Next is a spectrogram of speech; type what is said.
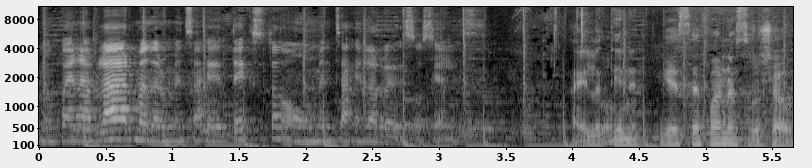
me pueden hablar, mandar un mensaje de texto o un mensaje en las redes sociales. Ahí lo tienen. Y este fue nuestro show.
